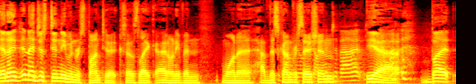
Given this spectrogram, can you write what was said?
and I and I just didn't even respond to it because I was like, I don't even want to have this conversation. that. Yeah, but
